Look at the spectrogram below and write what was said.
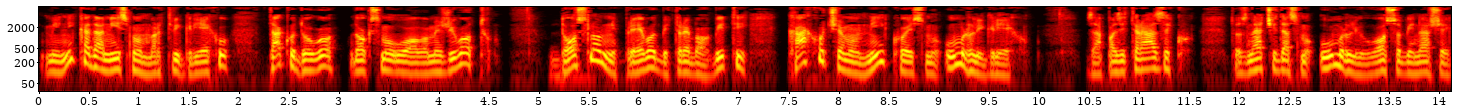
Mi nikada nismo mrtvi grijehu tako dugo dok smo u ovome životu. Doslovni prevod bi trebao biti kako ćemo mi koji smo umrli grijehu. Zapazite razliku. To znači da smo umrli u osobi našeg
